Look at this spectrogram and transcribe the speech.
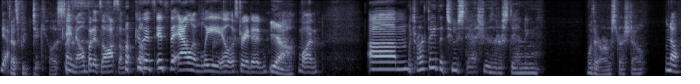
Yeah, that's ridiculous. I know, but it's awesome because it's it's the Alan Lee illustrated Yeah. one. Um, Which aren't they the two statues that are standing with their arms stretched out? no,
